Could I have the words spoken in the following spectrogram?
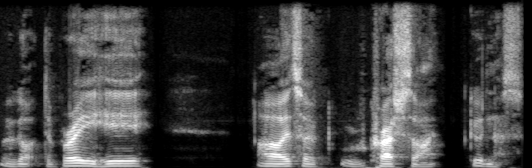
We've got debris here. Oh, it's a crash site. Goodness.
